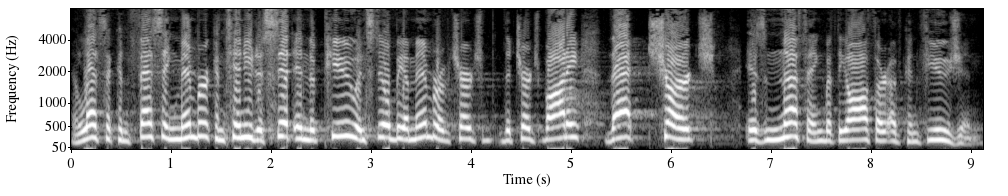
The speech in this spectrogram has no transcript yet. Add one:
and lets a confessing member continue to sit in the pew and still be a member of church, the church body, that church is nothing but the author of confusion.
